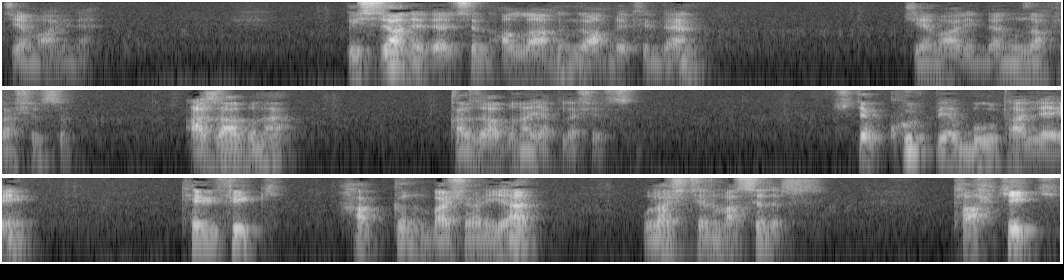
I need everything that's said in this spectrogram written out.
cemaline. İsyan edersin Allah'ın rahmetinden, cemalinden uzaklaşırsın. Azabına, kazabına yaklaşırsın. İşte kulp ve bu halleri tevfik, hakkın başarıya ulaştırmasıdır. Tahkik,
